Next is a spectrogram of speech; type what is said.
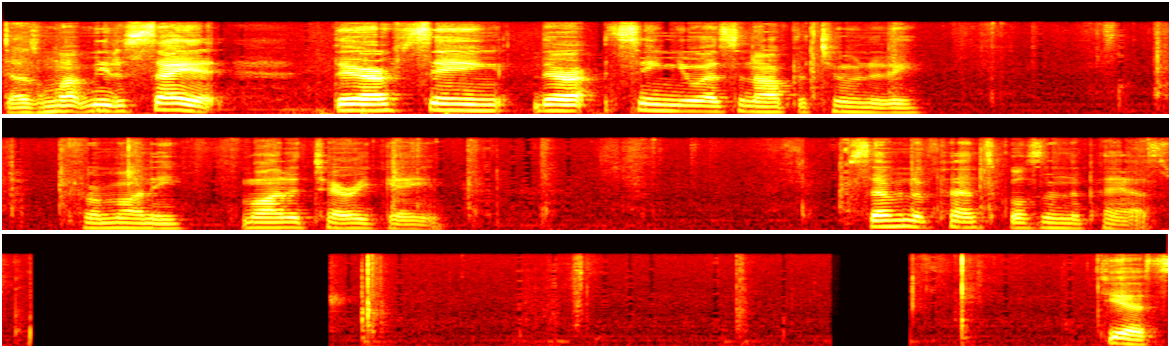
Doesn't want me to say it. They're seeing they're seeing you as an opportunity for money, monetary gain. Seven of Pentacles in the past. Yes.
